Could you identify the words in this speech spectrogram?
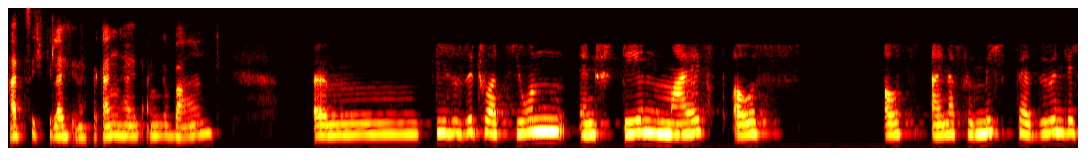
hat sich vielleicht in der Vergangenheit angebahnt? Ähm, diese Situationen entstehen meist aus, aus einer für mich persönlich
